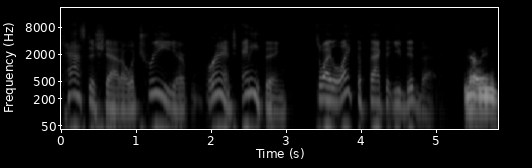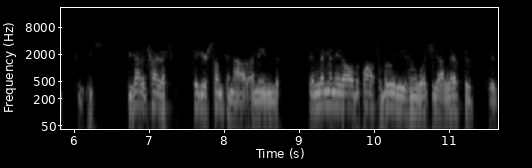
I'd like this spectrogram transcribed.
cast a shadow, a tree, a branch, anything? So I like the fact that you did that. You know, I mean, you, you got to try to figure something out. I mean, eliminate all the possibilities, and what you got left is is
